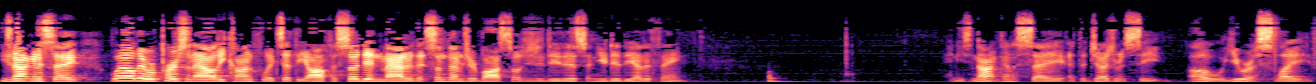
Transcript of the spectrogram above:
He's not going to say, well, there were personality conflicts at the office, so it didn't matter that sometimes your boss told you to do this and you did the other thing. And he's not going to say at the judgment seat, oh, well, you were a slave.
